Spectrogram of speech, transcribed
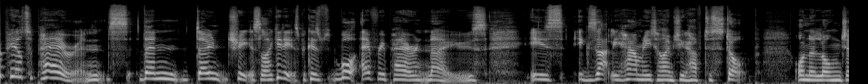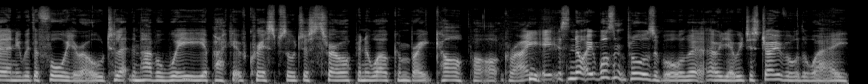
appeal to parents, then don't treat us like idiots because what every parent knows is exactly how many times you have to stop on a long journey with a four year old to let them have a wee, a packet of crisps, or just throw up in a welcome break car park, right? Hmm. it's not, it wasn't plausible that, oh yeah, we just drove all the way.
